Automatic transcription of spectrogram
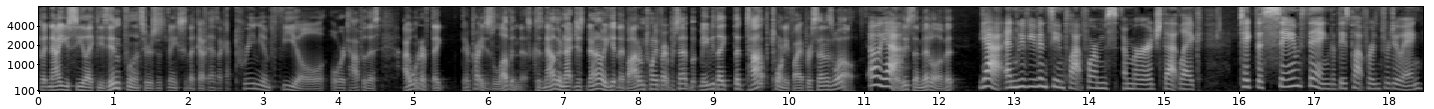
But now you see like these influencers, which makes it like a, has like a premium feel over top of this. I wonder if like they're probably just loving this because now they're not just not only getting the bottom 25%, but maybe like the top 25% as well. Oh, Or yeah. at least the middle of it. Yeah, and we've even seen platforms emerge that like take the same thing that these platforms were doing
